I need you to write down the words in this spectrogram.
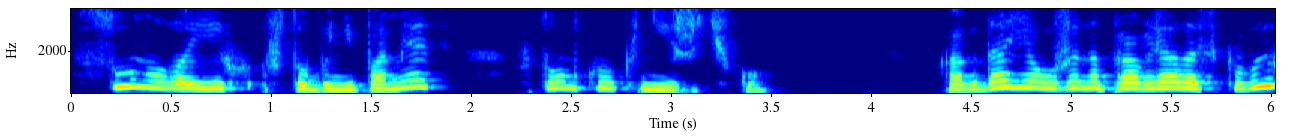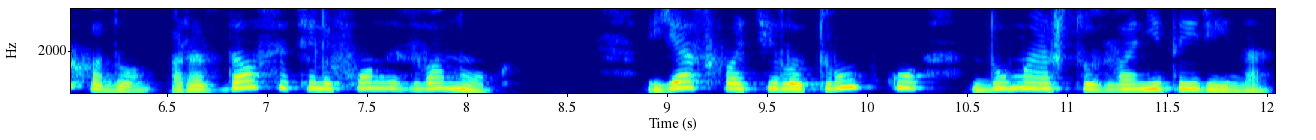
сунула их, чтобы не помять, в тонкую книжечку. Когда я уже направлялась к выходу, раздался телефонный звонок. Я схватила трубку, думая, что звонит Ирина.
